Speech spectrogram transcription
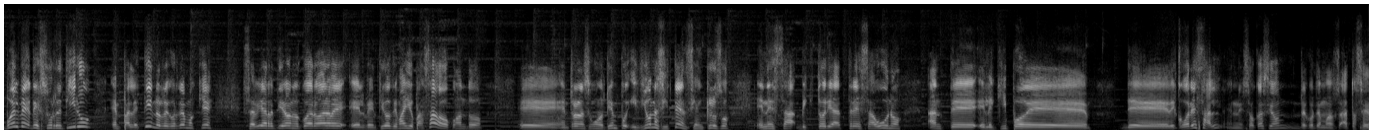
vuelve de su retiro en Palestino. Recordemos que se había retirado en el cuadro árabe el 22 de mayo pasado, cuando eh, entró en el segundo tiempo y dio una asistencia incluso en esa victoria 3 a 1 ante el equipo de, de, de en esa ocasión. Recordemos, hasta se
